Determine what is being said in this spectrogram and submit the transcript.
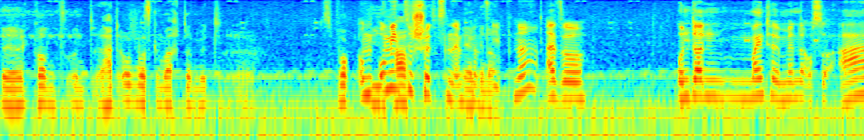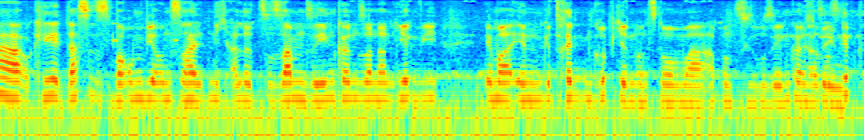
äh, kommt und hat irgendwas gemacht, damit äh, Spock um, um ihn zu hasst. schützen im Ja, genau. Prinzip, ne? Also, Und dann meinte Amanda auch so, ah, okay, das ist, warum wir uns halt nicht alle zusammen sehen können, sondern irgendwie immer in getrennten Grüppchen uns nur mal ab und zu sehen können. Also es Deswegen. gibt,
